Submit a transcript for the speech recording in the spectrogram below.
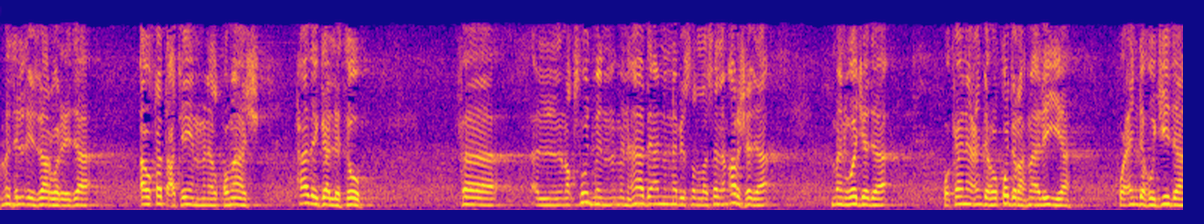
مثل الإزار والرداء أو قطعتين من القماش. هذا قال له ثوب فالمقصود من من هذا أن النبي صلى الله عليه وسلم أرشد من وجد وكان عنده قدرة مالية وعنده جدة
